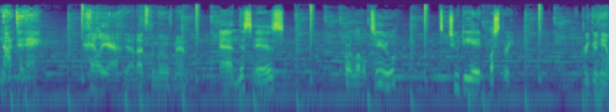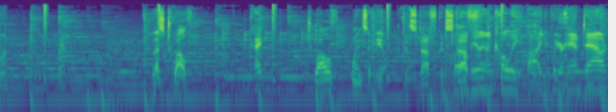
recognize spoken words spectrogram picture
Not today. Hell yeah. Yeah, that's the move, man. And this is for level two. It's two d8 plus three, Pretty good healing. so that's 12. Okay. 12 points of heal. Good stuff. Good Well, stuff. kneeling on Coley, uh, you put your hand down.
